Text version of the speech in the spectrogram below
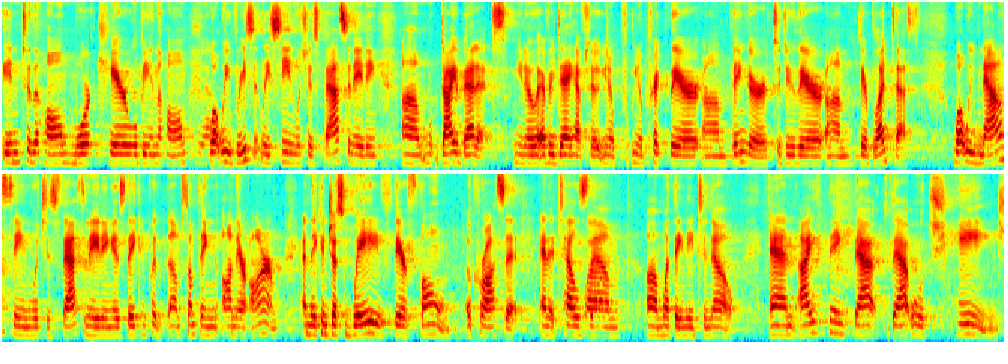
into the home. More care will be in the home. Yeah. What we've recently seen, which is fascinating, um, diabetics, you know, every day have to, you know, pr- you know, prick their um, finger to do their um, their blood test. What we've now seen, which is fascinating, is they can put um, something on their arm and they can just wave their phone across it and it tells Wow. them um, what they need to know. And I think that that will change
